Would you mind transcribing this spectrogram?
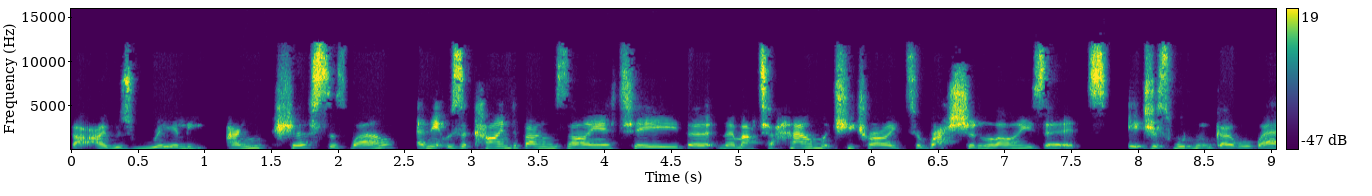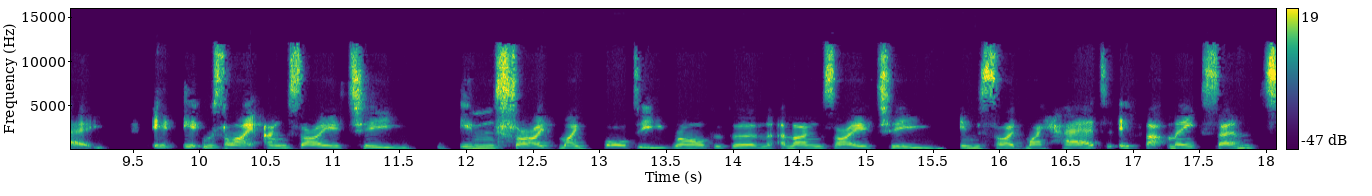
that I was really anxious as well. And it was a kind of anxiety that no matter how much you tried to rationalize it, it just wouldn't go away it, it was like anxiety inside my body rather than an anxiety inside my head, if that makes sense.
